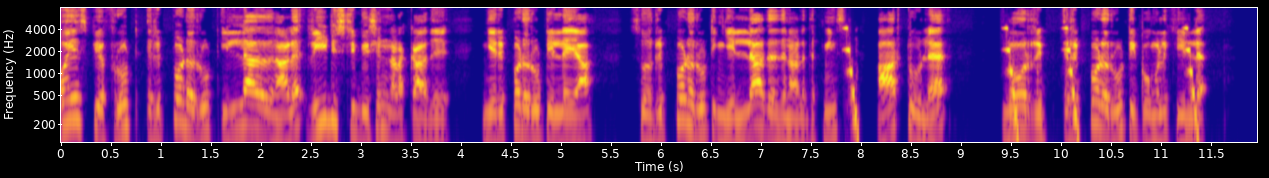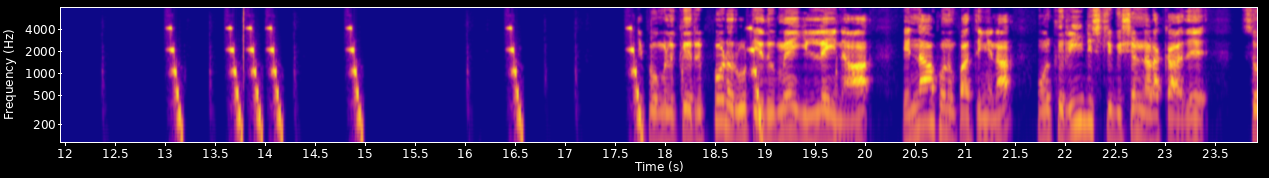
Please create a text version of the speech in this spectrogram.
ஓஎஸ்பிஎஃப் ரூட் ரிப்போட ரூட் இல்லாததுனால ரீடிஸ்ட்ரிபியூஷன் நடக்காது. இங்கே ரிப்போட ரூட் இல்லையா? ஸோ ரிப்போட ரூட் இங்கே இல்லாததுனால தட் மீன்ஸ் ஆர் டூவில் நோ ரிப் ரிப்போட ரூட் இப்போ உங்களுக்கு இல்லை. இப்போ உங்களுக்கு ரிப்போட ரூட் எதுவுமே இல்லைன்னா என்ன ஆகும்னு பார்த்தீங்கன்னா உங்களுக்கு ரீடிஸ்ட்ரிபியூஷன் நடக்காது. ஸோ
